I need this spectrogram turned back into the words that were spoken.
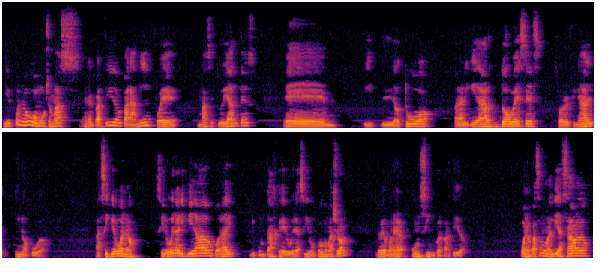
Y después no hubo mucho más en el partido. Para mí fue más estudiantes. Eh, y lo tuvo para liquidar dos veces sobre el final y no pudo. Así que bueno, si lo hubiera liquidado, por ahí mi puntaje hubiera sido un poco mayor. Le voy a poner un 5 al partido. Bueno, pasamos al día sábado.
